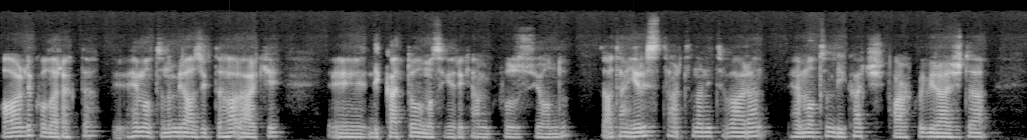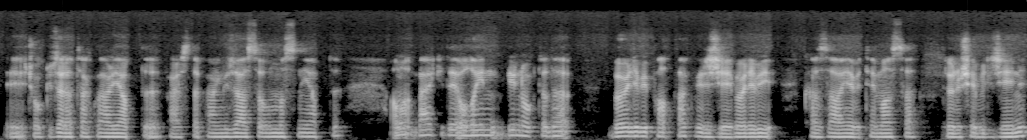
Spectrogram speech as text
ağırlık olarak da e, Hamilton'ın birazcık daha belki e, dikkatli olması gereken bir pozisyondu. Zaten yarış startından itibaren Hamilton birkaç farklı virajda e, çok güzel ataklar yaptı. Verstappen güzel savunmasını yaptı. Ama belki de olayın bir noktada böyle bir patlak vereceği, böyle bir kazaya, bir temasa dönüşebileceğini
